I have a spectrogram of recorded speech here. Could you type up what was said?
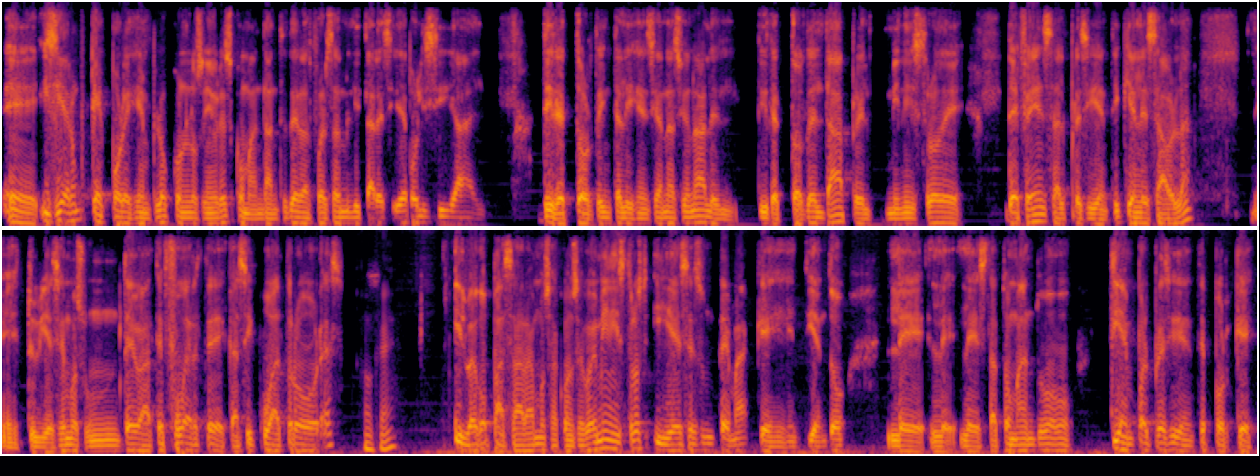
eh, hicieron que, por ejemplo, con los señores comandantes de las fuerzas militares y de policía, el director de inteligencia nacional, el director del DAPRE, el ministro de defensa, el presidente y quien les habla, eh, tuviésemos un debate fuerte de casi cuatro horas y luego pasáramos a Consejo de Ministros y ese es un tema que entiendo le, le- le está tomando tiempo al presidente porque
